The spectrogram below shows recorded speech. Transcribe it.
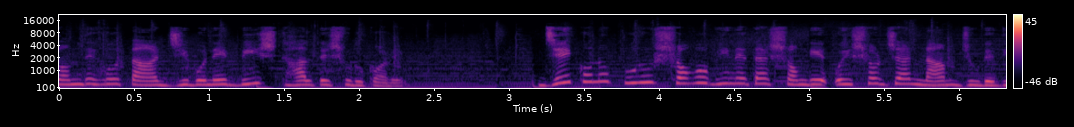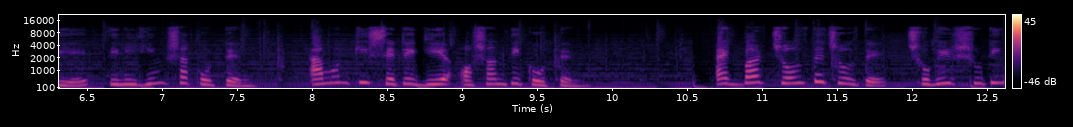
সন্দেহ তার জীবনে বিষ ঢালতে শুরু করে। যে কোনো পুরুষ সহ অভিনেতার সঙ্গে ঐশ্বর্যার নাম জুড়ে দিয়ে তিনি হিংসা করতেন, এমনকি সেটে গিয়ে অশান্তি করতেন। একবার চলতে চলতে ছবির শুটিং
